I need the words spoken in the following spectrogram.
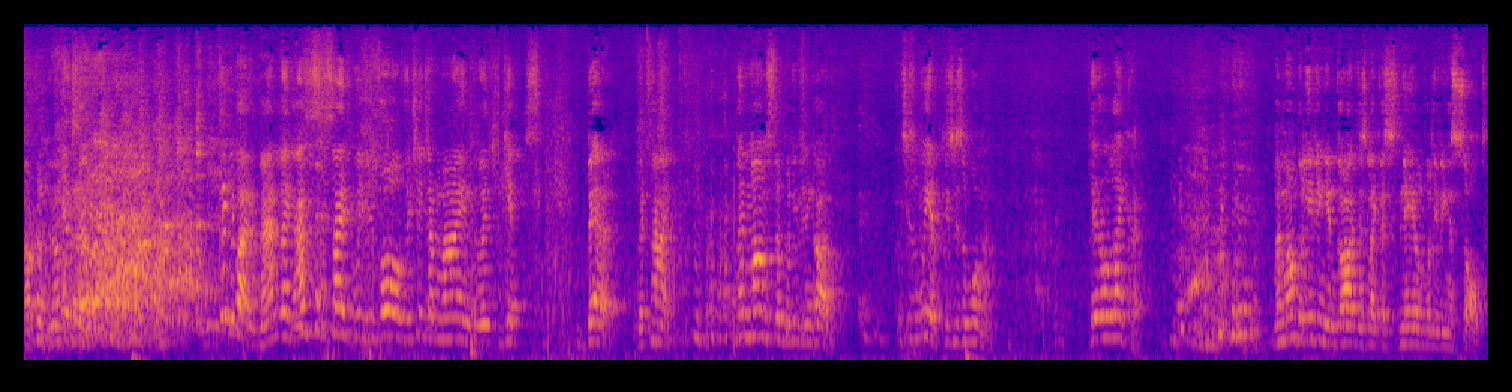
All right, you don't think so? think about it, man. Like, as a society, we've evolved, we change our mind, we get better with time. My mom still believes in God, which is weird because she's a woman. They don't like her. My mom believing in God is like a snail believing in salt.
